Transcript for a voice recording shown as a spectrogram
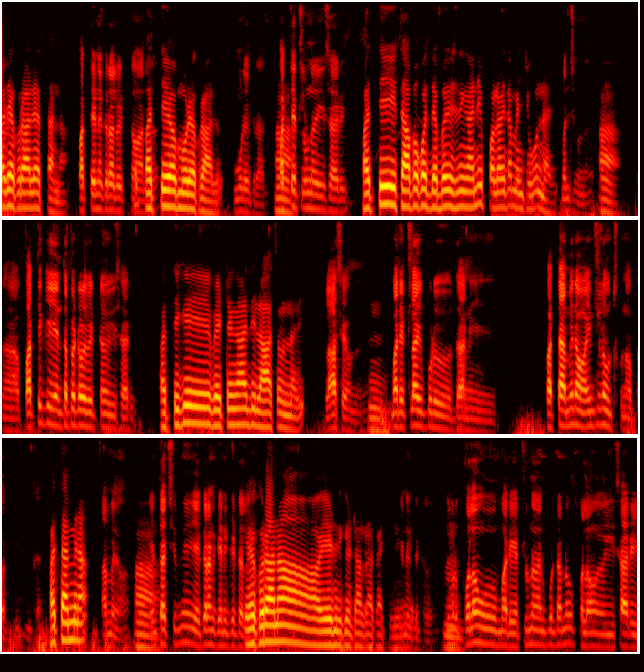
పది ఎకరాలు ఎత్తాను? పదిహేను ఎకరాలు పత్తి మూడు ఎకరాలు. మూడు ఎకరాలు. పత్తి ఎట్లున్నది ఈసారి? పత్తి తాప కొద్ది దెబ్బ తీసింది కానీ పొలం అయితే మంచిగా ఉన్నది. మంచిగా ఉన్నది. పత్తికి ఎంత పెట్టుబడి పెట్టినావు ఈసారి? పత్తికి పెట్టిన కానీ లాస్ ఉన్నది. లాస్ ఏ ఉన్నది. మరి ఎట్లా ఇప్పుడు దాని పత్తి అమ్మినావా? ఇంట్లో ఉంచుకున్నావు పత్తి? ఇంకా పత్తి అమ్మిన? అమ్మినావా? ఆ. ఎంత వచ్చింది? ఎకరానికి ఎన్ని క్వింటాలు? ఎకరాన ఎనిమిది క్వింటాల ఎన్ని క్వింటాలు? ఇప్పుడు పొలం మరి ఎట్లున్నది అనుకుంటాను? పొలం ఈసారి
